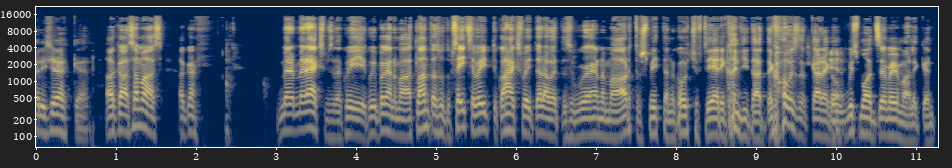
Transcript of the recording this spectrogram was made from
päris jõhker, aga samas, aga me, me rääkisime seda, kui, kui paganama Atlanta suudab seitse võitu, kaheksa võitu ära võtta, siis paganama Artur Schmidt on coach of the year'i kandidaat nagu ausalt ka nagu yeah., mismoodi see võimalik on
